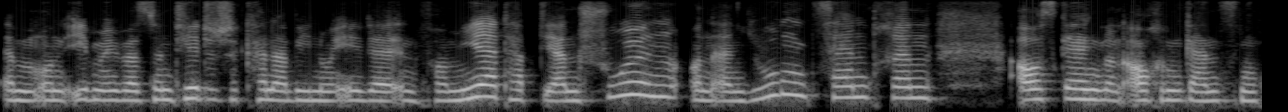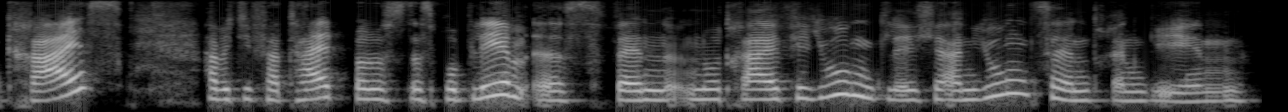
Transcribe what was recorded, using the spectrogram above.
ähm, und eben über synthetische Cannabinoide informiert, habe die an Schulen und an Jugendzentren ausgehängt und auch im ganzen Kreis habe ich die verteilt. Das Problem ist, wenn nur drei, vier Jugendliche an Jugendzentren gehen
